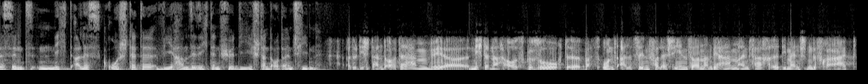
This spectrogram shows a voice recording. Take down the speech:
Das sind nicht alles Großstädte. Wie haben Sie sich denn für die Standorte entschieden? Also die Standorte haben wir nicht danach ausgesucht, äh, was uns alles sinnvoll erschien, sondern wir haben einfach äh, die Menschen gefragt,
